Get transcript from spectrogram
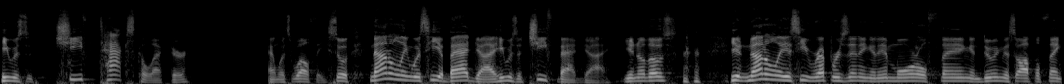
He was a chief tax collector and was wealthy. So not only was he a bad guy, he was a chief bad guy. You know those? you know, not only is he representing an immoral thing and doing this awful thing,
